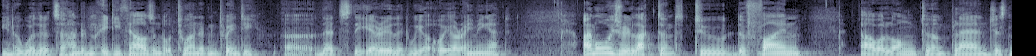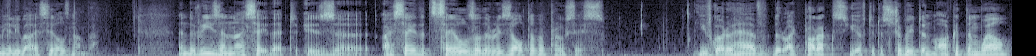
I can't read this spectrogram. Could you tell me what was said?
you know, whether it's 180,000 or 220, uh, that's the area that we are, we are aiming at. I'm always reluctant to define our long term plan just merely by a sales number. And the reason I say that is uh, I say that sales are the result of a process. You've got to have the right products, you have to distribute and market them well.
